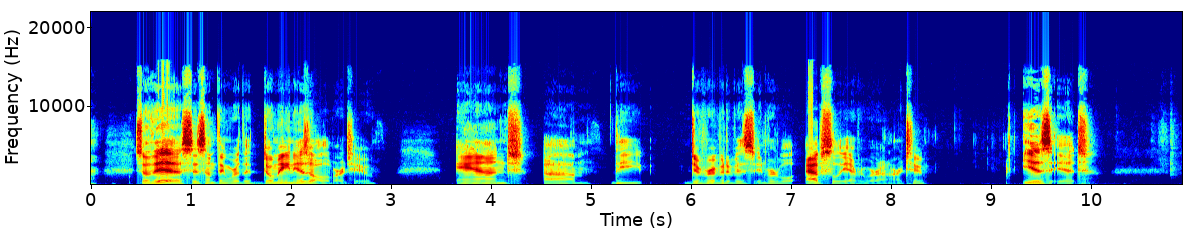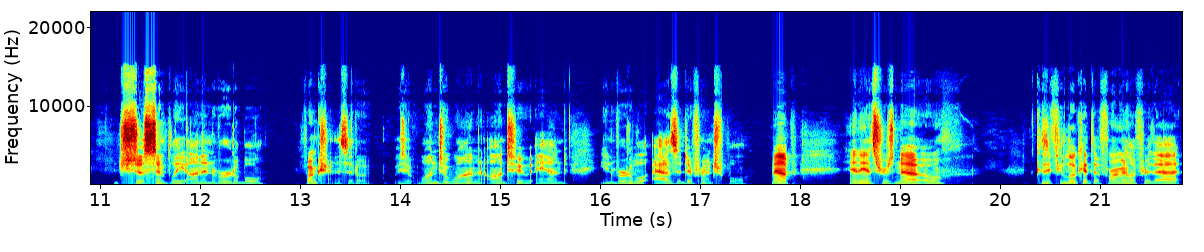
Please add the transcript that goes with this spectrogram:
so this is something where the domain is all of R2, and um, the derivative is invertible absolutely everywhere on R2. Is it just simply an invertible function? Is it a is it one to one onto and invertible as a differentiable map? And the answer is no, because if you look at the formula for that,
